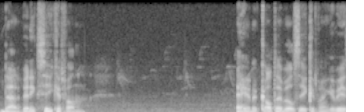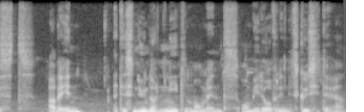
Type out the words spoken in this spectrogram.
daar ben ik zeker van. Eigenlijk altijd wel zeker van geweest. Alleen, het is nu nog niet het moment om hierover in discussie te gaan.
